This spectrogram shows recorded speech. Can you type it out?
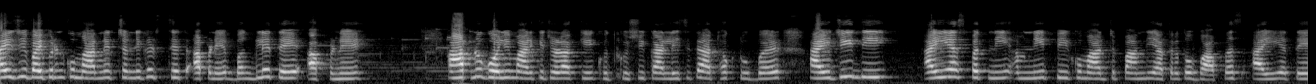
ਆਈਜੀ ਵਾਈਪਰਨ ਕੁਮਾਰ ਨੇ ਚੰਡੀਗੜ੍ਹ ਸਥਿਤ ਆਪਣੇ ਬੰਗਲੇ ਤੇ ਆਪਣੇ ਆਪ ਨੂੰ ਗੋਲੀ ਮਾਰ ਕੇ ਚੜਾ ਕੇ ਖੁਦਕੁਸ਼ੀ ਕਰ ਲਈ ਸੀ ਤੇ 8 ਅਕਤੂਬਰ ਆਈਜੀ ਦੀ ਆਈਐਸ ਪਤਨੀ ਅਮਨੀਤ ਪੀ ਕੁਮਾਰ ਜਾਪਾਨ ਦੀ ਯਾਤਰਾ ਤੋਂ ਵਾਪਸ ਆਈ ਅਤੇ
